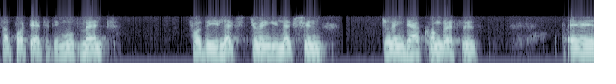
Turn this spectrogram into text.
supported the movement for the elect during elections, during their congresses, uh,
